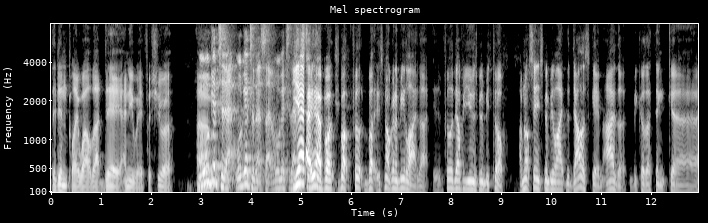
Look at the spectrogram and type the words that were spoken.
they didn't play well that day anyway, for sure. Well, we'll um, get to that. We'll get to that, Simon. We'll get to that. Yeah, yeah, but but but it's not going to be like that. Philadelphia Union is going to be tough. I'm not saying it's going to be like the Dallas game either, because I think uh,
